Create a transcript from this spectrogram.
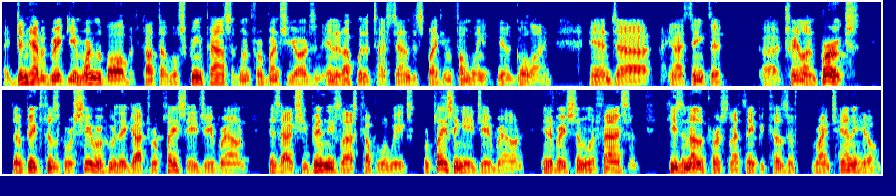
Didn't have a great game running the ball, but caught that little screen pass that went for a bunch of yards and ended up with a touchdown despite him fumbling it near the goal line. And uh, and I think that uh, Treylon Burks, the big physical receiver who they got to replace AJ Brown, has actually been these last couple of weeks replacing AJ Brown in a very similar fashion. He's another person I think because of Ryan Tannehill,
